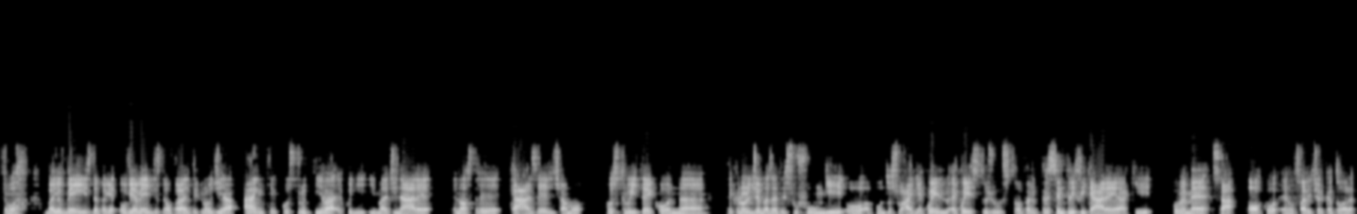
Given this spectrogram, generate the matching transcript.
diciamo, bio-based, perché ovviamente stiamo parlando di tecnologia anche costruttiva e quindi immaginare le nostre case, diciamo, costruite con eh, tecnologie basate su funghi o appunto su alghe. È, quello, è questo giusto per, per semplificare a chi come me sa poco e non fa ricercatore.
